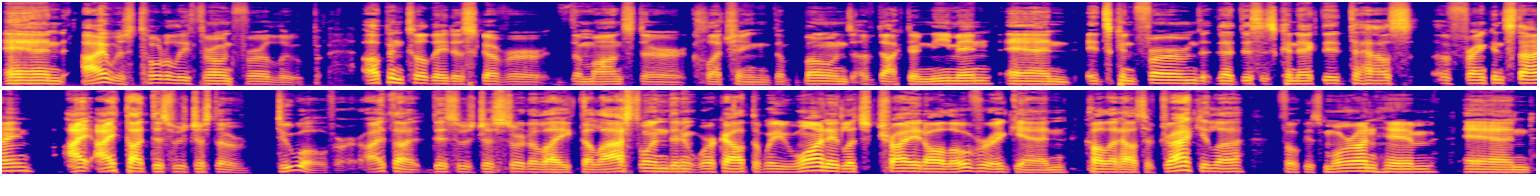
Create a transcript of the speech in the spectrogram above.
and I was totally thrown for a loop. Up until they discover the monster clutching the bones of Dr. Neiman, and it's confirmed that this is connected to House of Frankenstein, I, I thought this was just a do over. I thought this was just sort of like the last one didn't work out the way we wanted. Let's try it all over again. Call it House of Dracula, focus more on him, and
